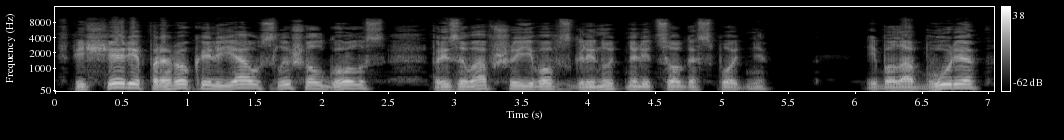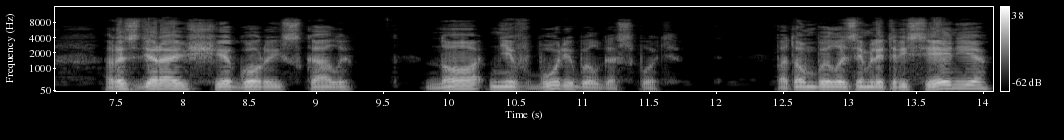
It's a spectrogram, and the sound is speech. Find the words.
В пещере пророк Илья услышал голос, призывавший его взглянуть на лицо Господне. И была буря, раздирающая горы и скалы. Но не в буре был Господь. Потом было землетрясение,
